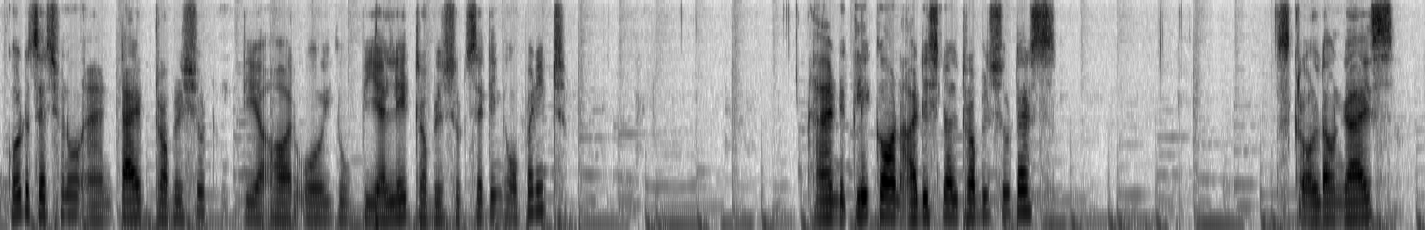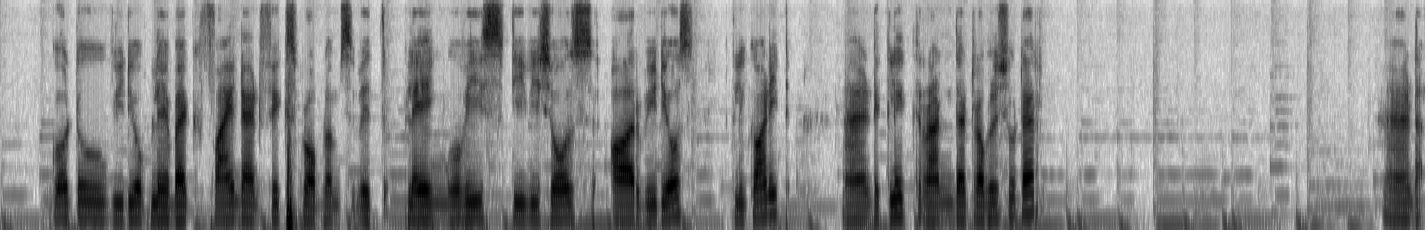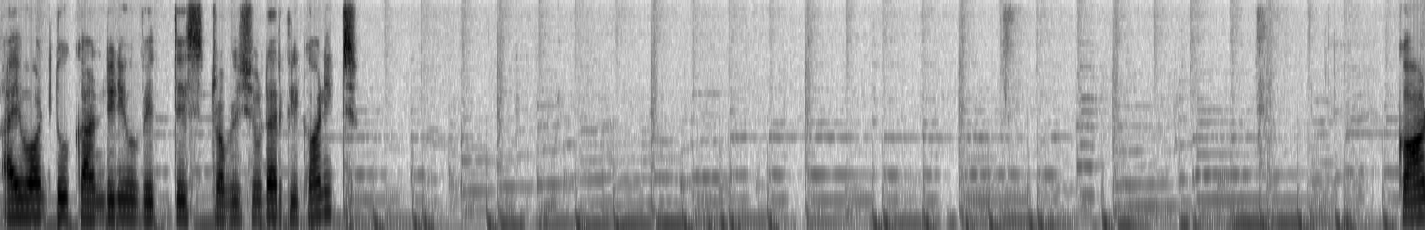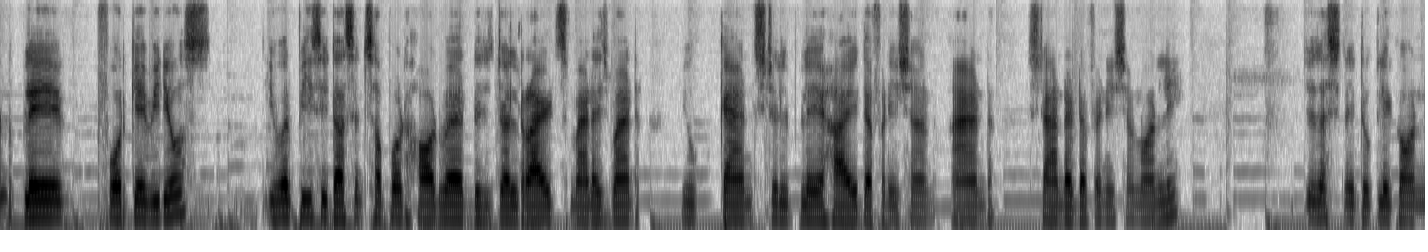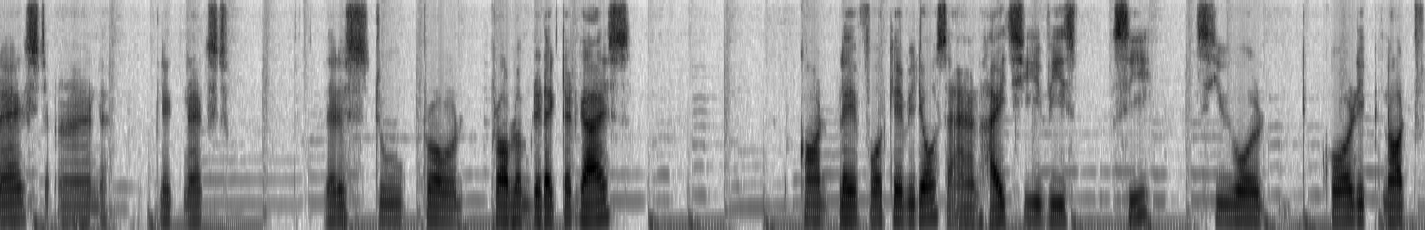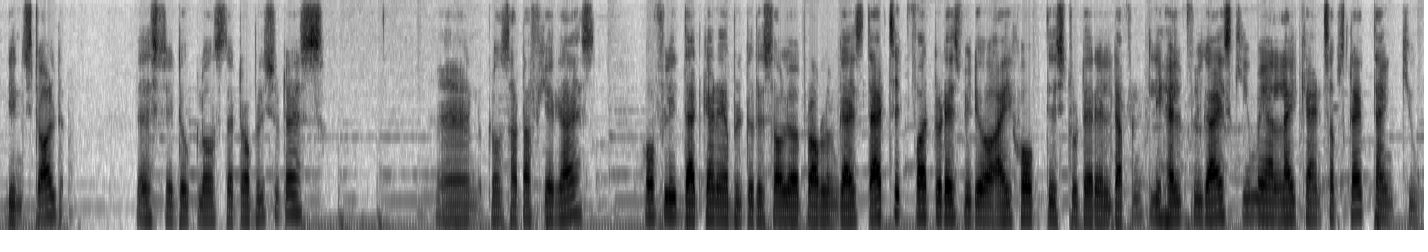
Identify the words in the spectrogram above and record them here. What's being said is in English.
Go to search menu and type troubleshoot t-r-o-u-b-l-e troubleshoot setting open it. And click on additional troubleshooters. Scroll down guys. Go to video playback find and fix problems with playing movies tv shows or videos. Click on it and click run the troubleshooter and I want to continue with this troubleshooter. Click on it. Can't play 4k videos. Your PC doesn't support hardware digital rights management. You can still play high definition and standard definition only you just need to click on next and click next. There is two pro problem detected guys. Can't play 4k videos and HEVC CO codec not installed. Just need to close the troubleshooters and close out of here guys. Hopefully that can able to resolve your problem guys. That's it for today's video. I hope this tutorial definitely helpful guys. Give me a like and subscribe. Thank you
